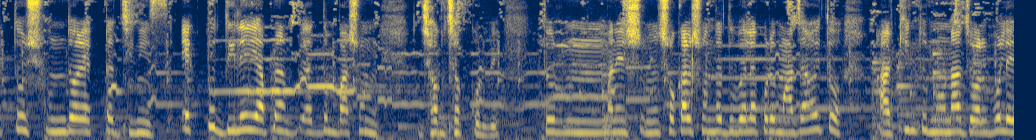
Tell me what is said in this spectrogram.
এত সুন্দর একটা জিনিস। একটু দিলেই আপনার একদম বাসন ঝকঝক করবে। তো মানে সকাল সন্ধ্যা দুবেলা করে মাজা হয় তো, আর কিন্তু নোনা জল বলে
